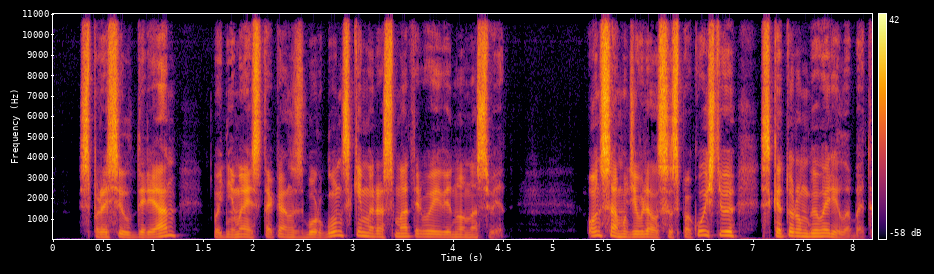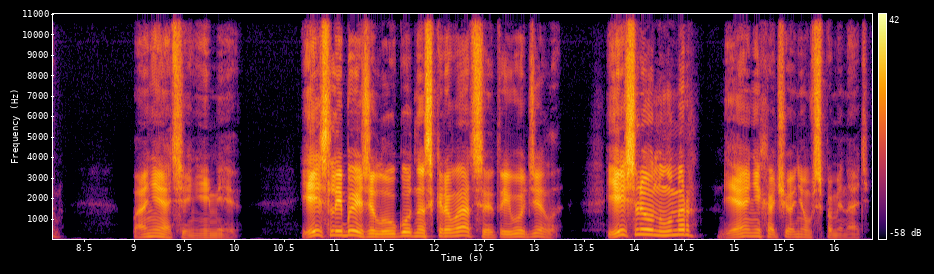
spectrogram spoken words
— спросил Дориан, поднимая стакан с бургундским и рассматривая вино на свет. Он сам удивлялся спокойствию, с которым говорил об этом. — Понятия не имею. Если Безилу угодно скрываться, это его дело. Если он умер, я не хочу о нем вспоминать.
